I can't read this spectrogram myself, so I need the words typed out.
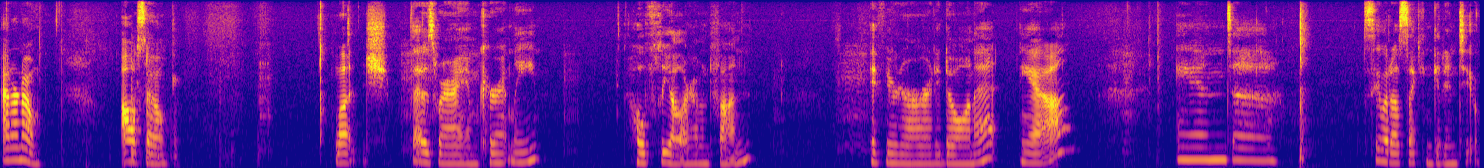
I don't know. Also, lunch. That is where I am currently. Hopefully y'all are having fun. If you're already doing it. Yeah. And, uh, see what else I can get into.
